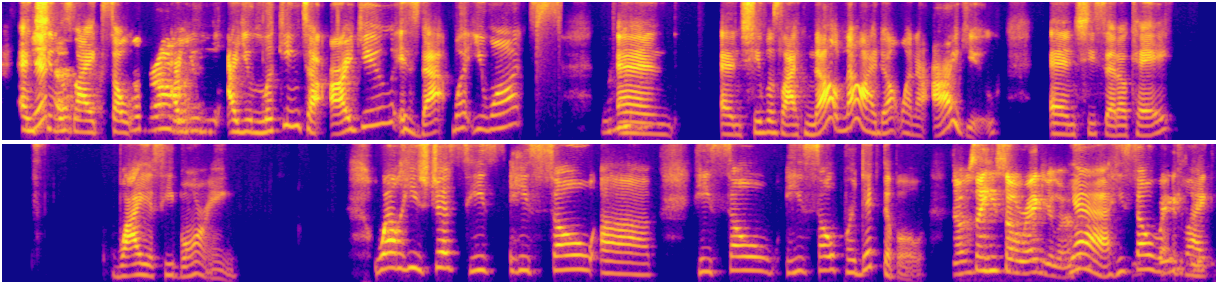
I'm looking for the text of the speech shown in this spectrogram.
and yeah. she was like, so are you are you looking to argue? Is that what you want? Mm-hmm. And and she was like, No, no, I don't want to argue. And she said, Okay, why is he boring? Well, he's just he's he's so uh he's so he's so predictable. I would saying he's so regular. Yeah, he's so re- like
